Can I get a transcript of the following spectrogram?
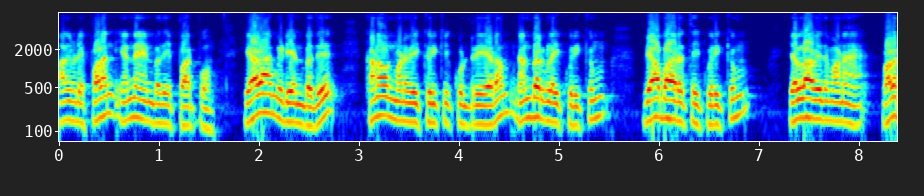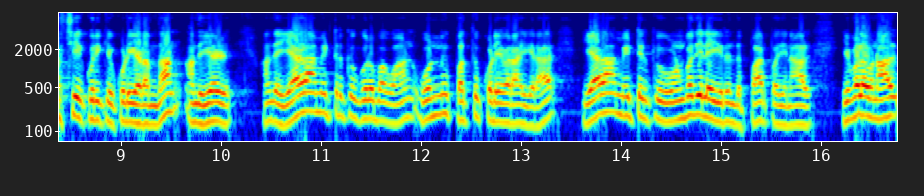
அதனுடைய பலன் என்ன என்பதை பார்ப்போம். ஏழாம் வீடு என்பது கணவன் மனைவி குறிக்கக்கூடிய இடம் நண்பர்களை குறிக்கும் வியாபாரத்தை குறிக்கும் எல்லா விதமான வளர்ச்சியை குறிக்கக்கூடிய இடம்தான் அந்த ஏழு. அந்த ஏழாம் வீட்டிற்கு குரு பகவான் ஒன்று பத்து குடையவராகிறார். ஏழாம் வீட்டிற்கு ஒன்பதிலே இருந்து பார்ப்பதினால் இவ்வளவு நாள்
